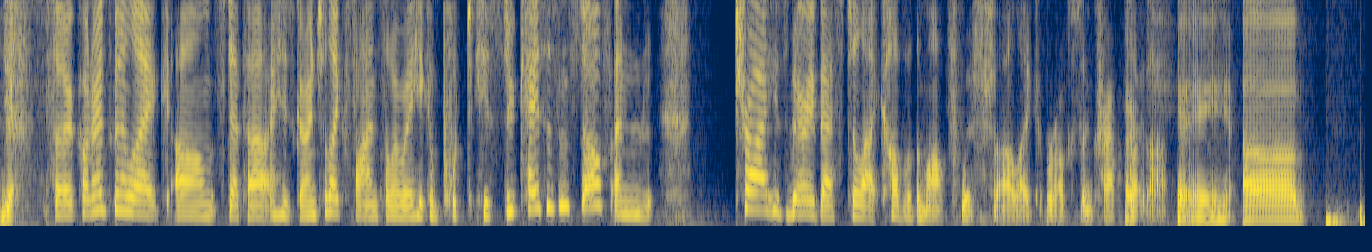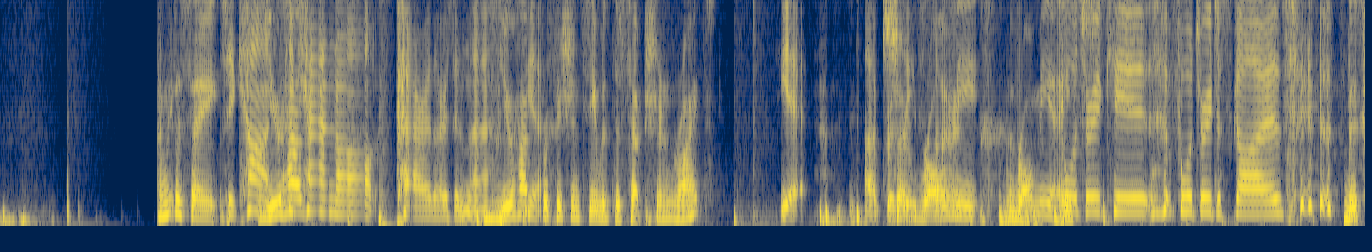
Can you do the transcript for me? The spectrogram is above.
Yes. So Conrad's gonna like um step out and he's going to like find somewhere where he can put his suitcases and stuff and try his very best to like cover them up with uh, like rocks and crap like that. Okay. Um, I'm going to say So you can't You you, cannot carry those in there. you have yeah. proficiency with deception, right? yeah. I So roll so. me, roll me a. forgery kid forgery disguise. This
